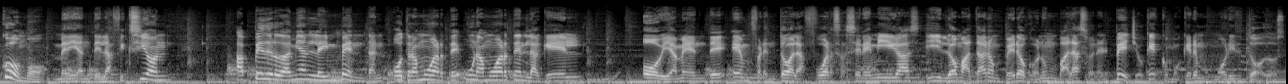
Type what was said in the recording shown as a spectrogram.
cómo, mediante la ficción, a Pedro Damián le inventan otra muerte, una muerte en la que él, obviamente, enfrentó a las fuerzas enemigas y lo mataron, pero con un balazo en el pecho, que es como queremos morir todos.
